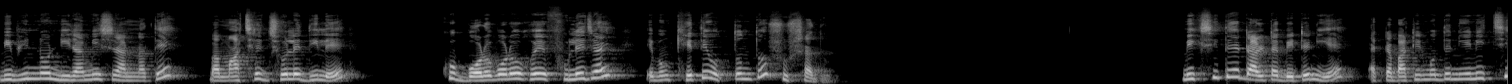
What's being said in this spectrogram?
বিভিন্ন নিরামিষ রান্নাতে বা মাছের ঝোলে দিলে খুব বড় বড় হয়ে ফুলে যায় এবং খেতে অত্যন্ত সুস্বাদু। মিক্সিতে ডালটা বেটে নিয়ে একটা বাটির মধ্যে নিয়ে নিচ্ছি।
